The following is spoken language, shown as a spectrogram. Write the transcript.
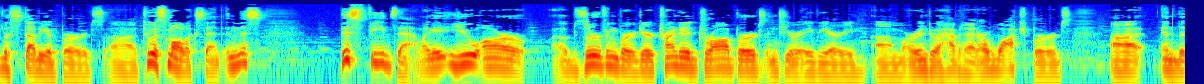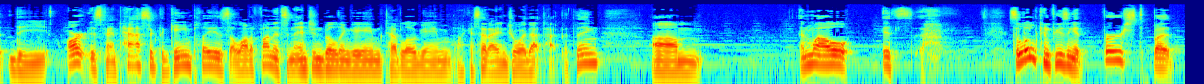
the study of birds uh, to a small extent, and this this feeds that. Like you are observing birds, you're trying to draw birds into your aviary um, or into a habitat or watch birds. Uh, and the, the art is fantastic. The gameplay is a lot of fun. It's an engine building game, Tableau game. Like I said, I enjoy that type of thing. Um, and while it's it's a little confusing at first, but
